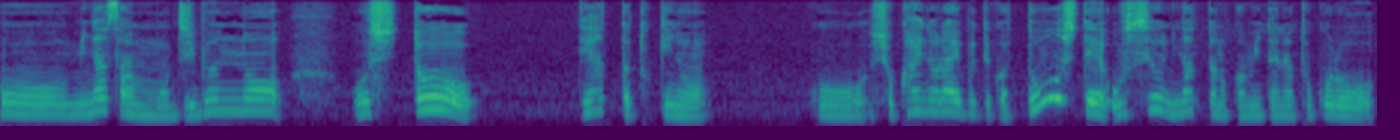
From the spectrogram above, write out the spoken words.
こう皆さんも自分の推しと出会った時のこう初回のライブっていうかどうして押すようになったのかみたいなところを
